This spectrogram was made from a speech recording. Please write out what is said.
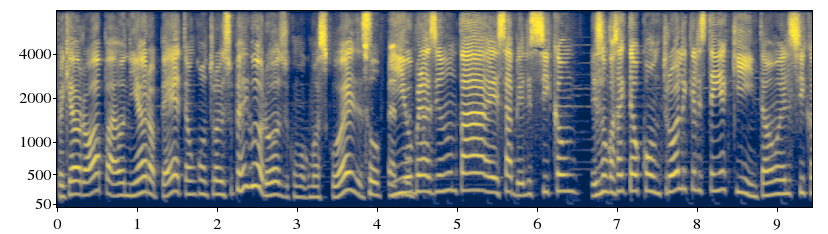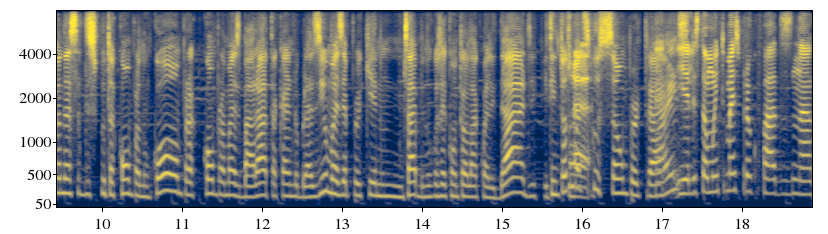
Porque a Europa, a União Europeia, tem um controle super rigoroso com algumas coisas. Super, e né? o Brasil não tá, eh, sabe, eles ficam. Eles não conseguem ter o controle que eles têm aqui. Então eles ficam nessa disputa: compra, não compra, compra mais barato a carne do Brasil, mas é porque, não sabe, não consegue controlar a qualidade. E tem toda uma É. discussão por trás. E eles estão muito mais preocupados na,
